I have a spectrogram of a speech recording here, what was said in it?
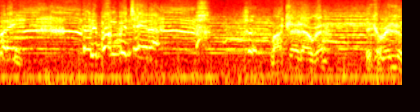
ఒరేయ్, దాన్ని పంపించేయరా. మాట్లాడావుగా? ఇక వెళ్ళు.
